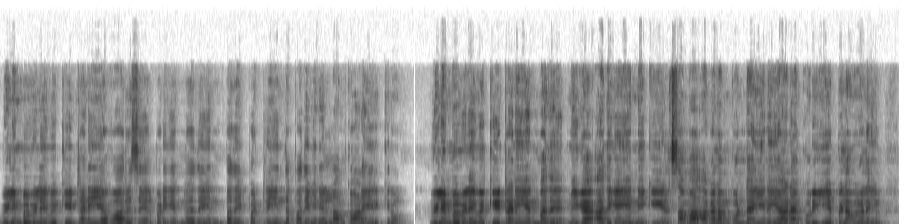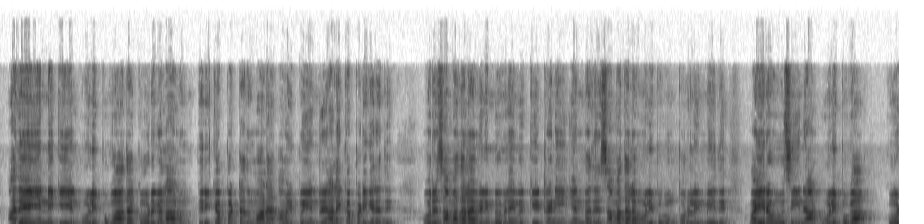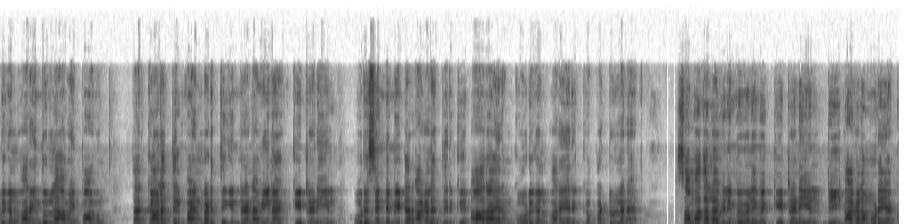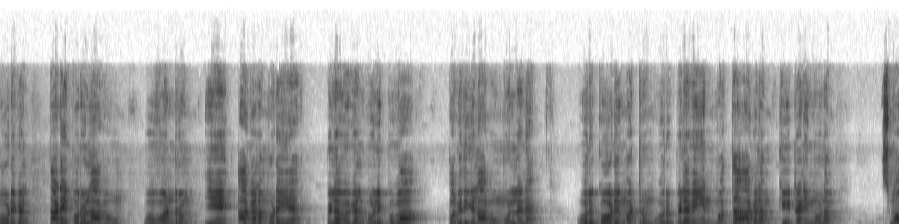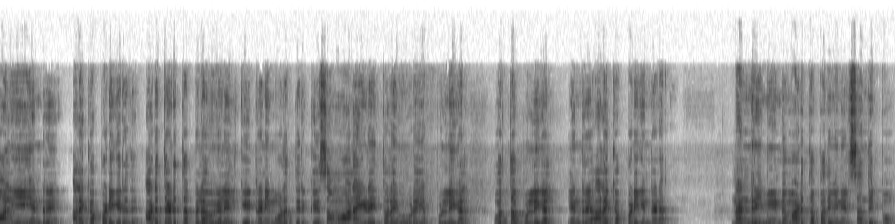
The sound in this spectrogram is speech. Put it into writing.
விளிம்பு விளைவு கீற்றணி எவ்வாறு செயல்படுகின்றது என்பதை பற்றி இந்த பதிவினில் நாம் காண இருக்கிறோம். விளிம்பு விளைவு கீற்றணி என்பது மிக அதிக எண்ணிக்கையில் சம அகலம் கொண்ட இணையான குறுகிய பிளவுகளையும் அதே எண்ணிக்கையில் ஒளிபுகாத கோடுகளாலும் பிரிக்கப்பட்டதுமான அமைப்பு என்று அழைக்கப்படுகிறது. ஒரு சமதள விளிம்பு விளைவு கீற்றணி என்பது சமதள ஒளிபுகும் பொருளின் மீது வைர ஊசியினால் ஒளிபுகா கோடுகள் வரைந்துள்ள அமைப்பாகும். தற்காலத்தில் பயன்படுத்துகின்ற நவீன கீற்றணியில் ஒரு சென்டிமீட்டர் அகலத்திற்கு ஆறாயிரம் கோடுகள் வரையறுக்கப்பட்டுள்ளன. சமதள விளிம்பு விளைவு கீற்றணியில் பி அகலம் உடைய கோடுகள் தடைப்பொருளாகவும் ஒவ்வொன்றும் ஏ அகலம் உடைய பிளவுகள் ஒளிப்புகா பகுதிகளாகவும் உள்ளன. ஒரு கோடு மற்றும் ஒரு பிளவியின் மொத்த அகலம் கீற்றணி மூலம் ஸ்மால் இ என்று அழைக்கப்படுகிறது. அடுத்தடுத்த பிளவுகளில் கீற்றணி மூலத்திற்கு சமமான இடைத்தொலைவு உடைய புள்ளிகள் ஒத்த புள்ளிகள் என்று அழைக்கப்படுகின்றன. நன்றி. மீண்டும் அடுத்த பதிவினில் சந்திப்போம்.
